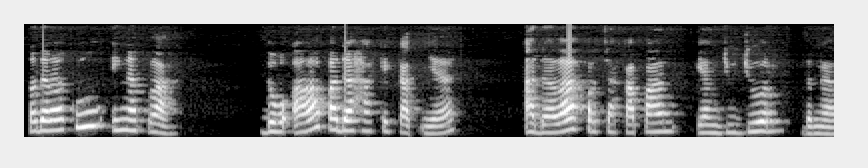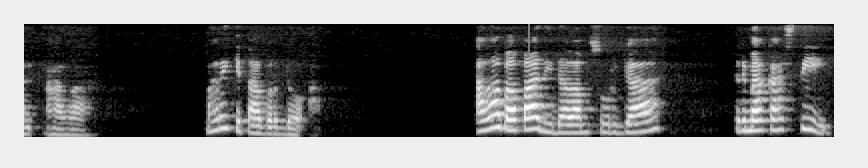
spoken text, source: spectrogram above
Saudaraku, ingatlah, doa pada hakikatnya adalah percakapan yang jujur dengan Allah. Mari kita berdoa. Allah Bapa di dalam surga, Terima kasih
